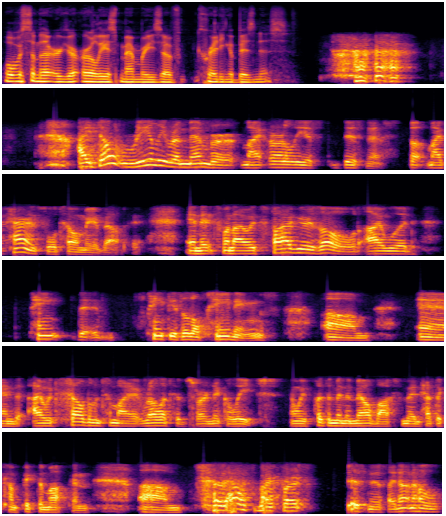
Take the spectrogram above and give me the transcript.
what was some of your earliest memories of creating a business? I don't really remember my earliest business, but my parents will tell me about it. And it's when I was five years old, I would paint the, paint these little paintings, um, and I would sell them to my relatives for a nickel each. And we put them in the mailbox, and they'd have to come pick them up. And um, so that was my first business. I don't know.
